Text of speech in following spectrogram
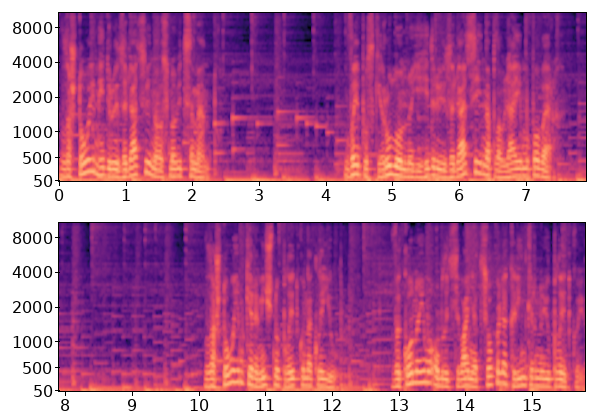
Влаштовуємо гідроізоляцію на основі цементу. Випуски рулонної гідроізоляції наплавляємо поверх. Влаштовуємо керамічну плитку на клею. Виконуємо облицювання цоколя клінкерною плиткою.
